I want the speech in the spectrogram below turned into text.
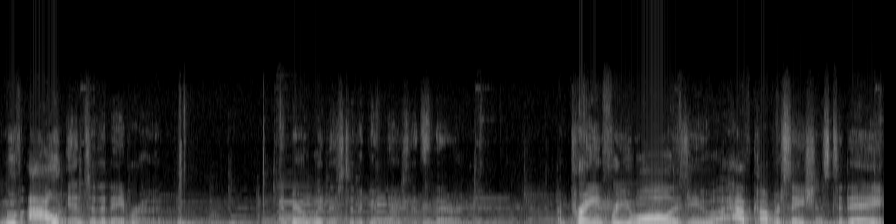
move out into the neighborhood, and bear witness to the good news that's there. I'm praying for you all as you uh, have conversations today,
